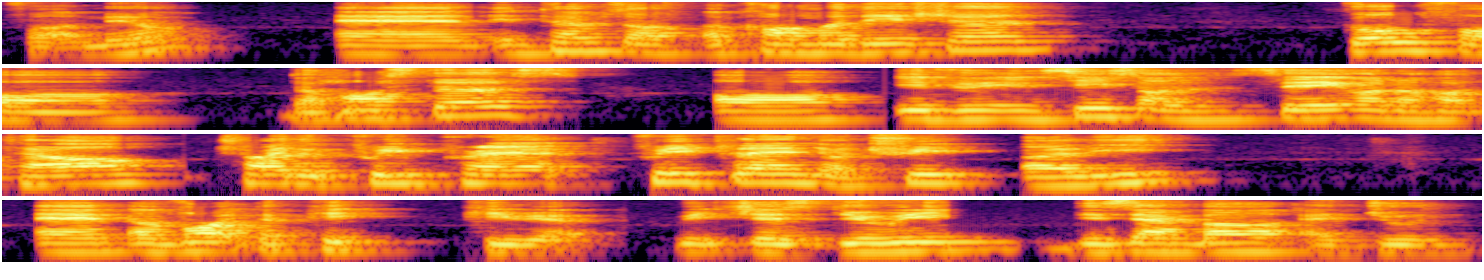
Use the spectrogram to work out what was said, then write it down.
for a meal. And in terms of accommodation, go for the hostels or if you insist on staying on a hotel, try to pre-plan pre-plan your trip early and avoid the peak period, which is during December and June.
